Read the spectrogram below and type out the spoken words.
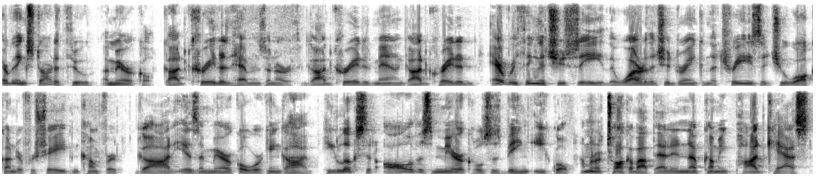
Everything started through a miracle. God created heavens and earth. God created man. God created everything that you see, the water that you drink, and the trees that you walk under for shade and comfort. God is a miracle working God. He looks at all of his miracles as being equal. I'm going to talk about that in an upcoming podcast.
